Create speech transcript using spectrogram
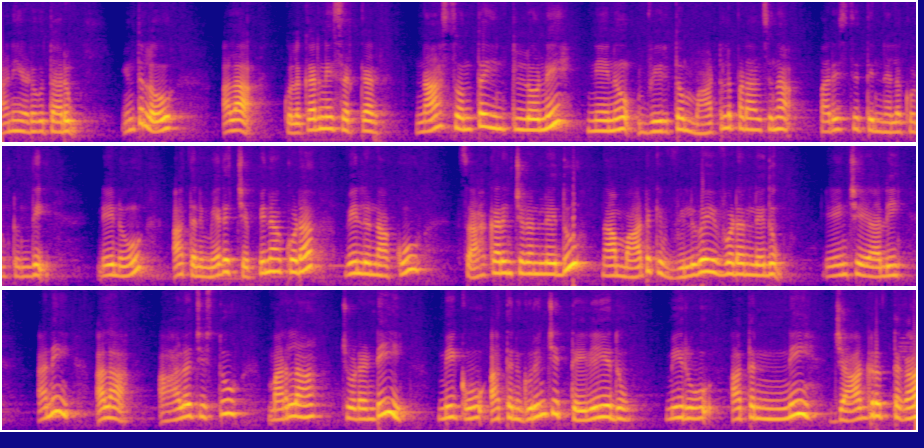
అని అడుగుతారు. ఇంతలో అలా కులకర్ణి సర్కార్ నా సొంత ఇంట్లోనే నేను వీరితో మాటలు పడాల్సిన పరిస్థితి నెలకొంటుంది. నేను అతని మీద చెప్పినా కూడా వీళ్ళు నాకు సహకరించడం లేదు నా మాటకి విలువ ఇవ్వడం లేదు. ఏం చేయాలి? అని అలా ఆలోచిస్తూ మరలా చూడండి మీకు అతని గురించి తెలియదు. మీరు అతన్ని జాగ్రత్తగా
